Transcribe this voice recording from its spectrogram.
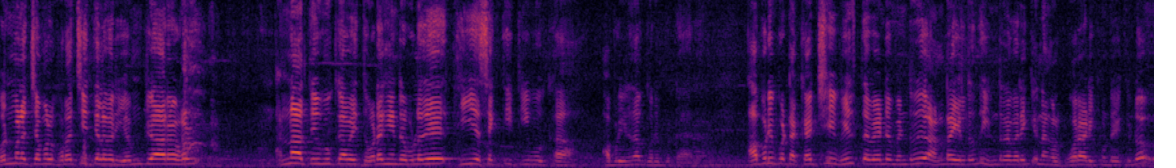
பொன்மனச்செம்மல் புரட்சித் தலைவர் எம்ஜிஆர் அவர்கள் அண்ணா திமுகவை தொடங்குகின்ற பொழுதே தீய சக்தி திமுக அப்படின்னு தான் குறிப்பிட்டார். அப்படிப்பட்ட கட்சியை வீழ்த்த வேண்டும் என்று அன்றையிலிருந்து இன்றைய வரைக்கும் நாங்கள் போராடி கொண்டிருக்கிறோம்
